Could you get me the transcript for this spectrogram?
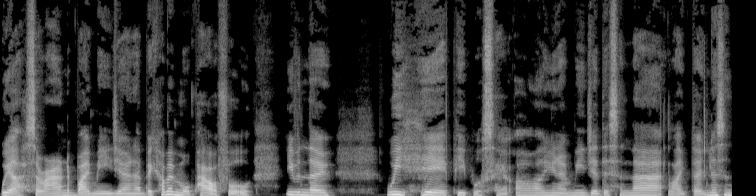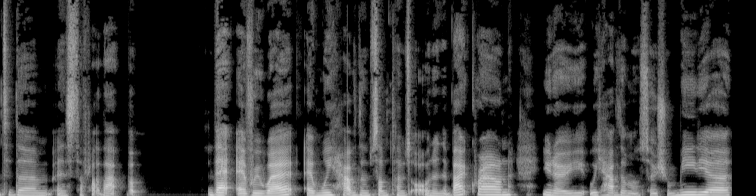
we are surrounded by media and are becoming more powerful, even though we hear people say, oh, you know, media, this and that, like don't listen to them and stuff like that. But they're everywhere and we have them sometimes on in the background you know we have them on social media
